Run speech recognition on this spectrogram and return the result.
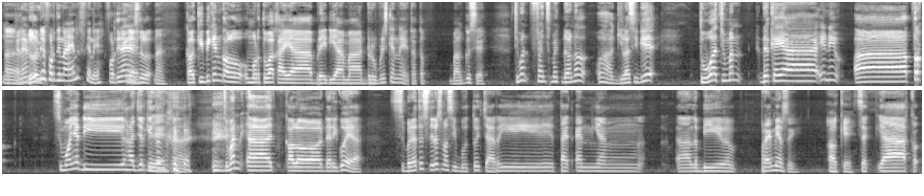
Eh, Karena dulu kalau- dia 49ers kan ya? 49ers Iya. dulu. Nah, kalau QB kan kalau umur tua kayak Brady sama Drew Brees kan ya tetap bagus ya. Cuman fans McDonald, wah gila sih dia tua cuman udah kayak ini eh truk semuanya dihajar gitu. Iya. Nah, cuman eh, kalau dari gue ya sebenarnya tuh Steelers masih butuh cari tight end yang eh, lebih premier sih. Oke. Se- ya ke-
